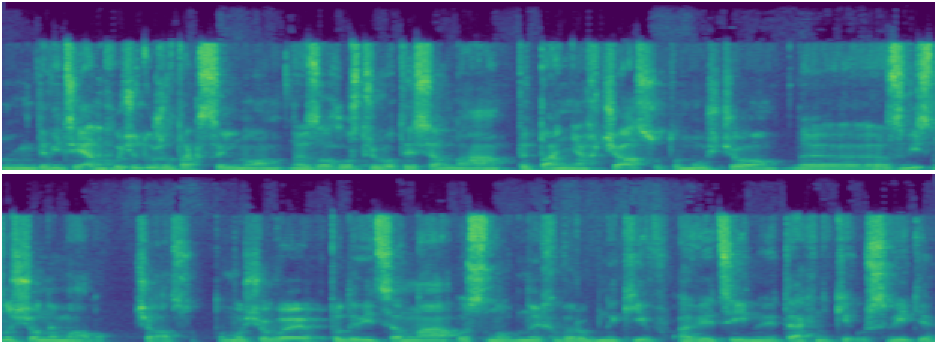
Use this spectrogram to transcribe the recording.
Дивіться, я не хочу дуже так сильно загострюватися на питаннях часу, тому що, е, звісно, що немало часу. Тому що ви подивіться на основних виробників авіаційної техніки у світі,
